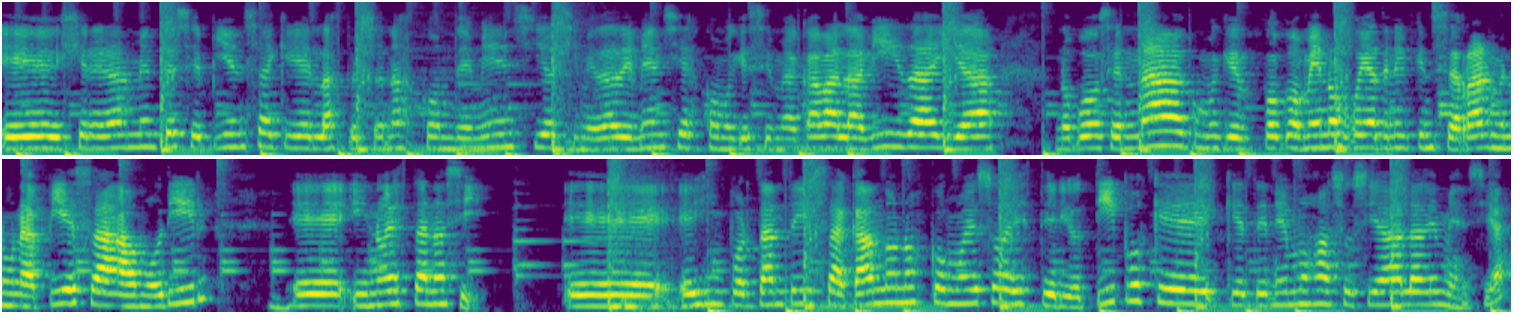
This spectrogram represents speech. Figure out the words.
eh, generalmente se piensa que las personas con demencia, si me da demencia es como que se me acaba la vida y ya no puedo hacer nada, como que poco menos voy a tener que encerrarme en una pieza a morir eh, y no es tan así. Eh, es importante ir sacándonos como esos estereotipos que, que, tenemos asociados a la demencia,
